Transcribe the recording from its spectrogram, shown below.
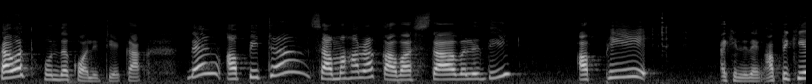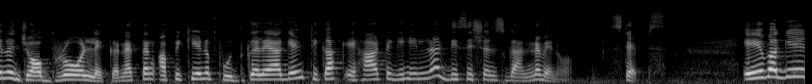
තවත් හොඳ quality එකක්. දැන් අපිට සමහරක් අවස්ථාවලදී අපි ඇකන දැන් අපි කියන ජොබ් රෝල් එක නැත්තං අපි කියන පුද්ගලයාගෙන් ටිකක් එහාට ගිහිල්ලා ඩිසිෂන්ස් ගන්න වෙනවා ස්ටෙප්ස්. ඒ වගේ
